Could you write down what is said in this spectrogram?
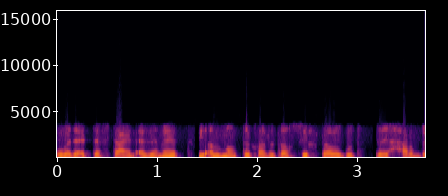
وبدأت تفتعل أزمات في المنطقة لترسيخ تواجدها زي حرب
